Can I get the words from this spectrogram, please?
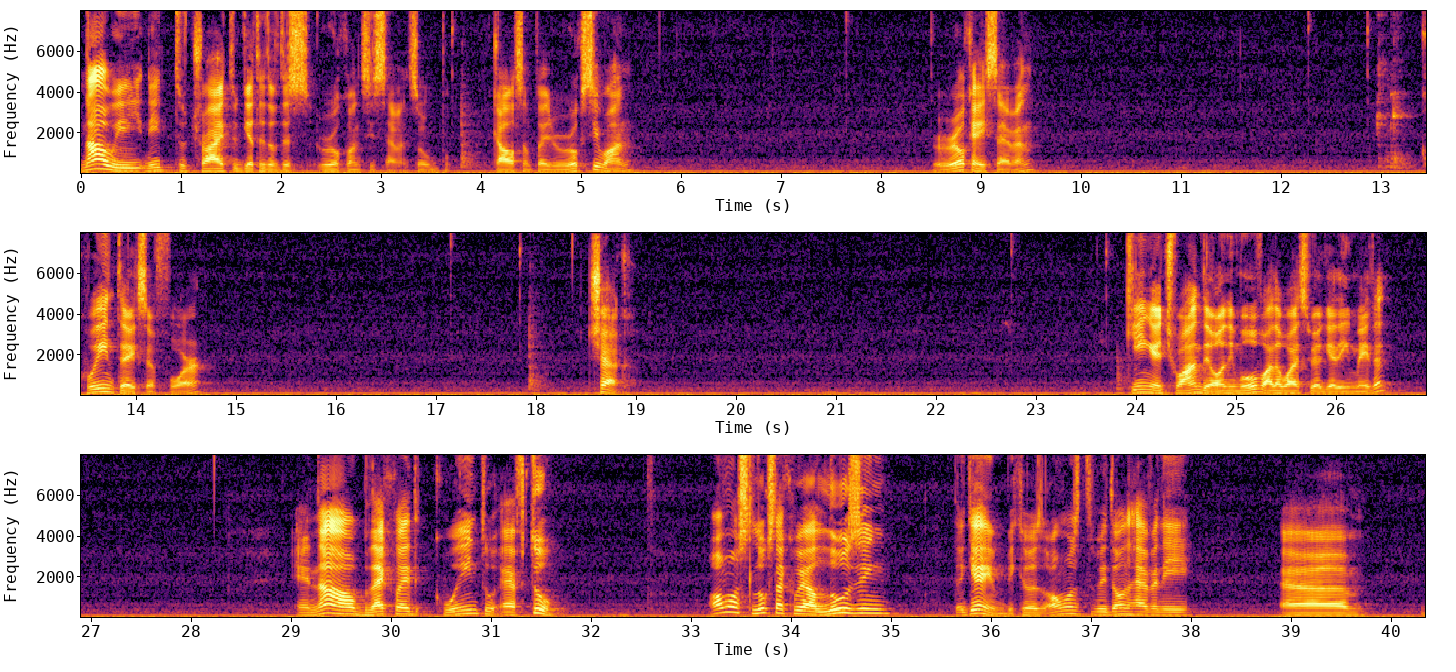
Now we need to try to get rid of this rook on c7. So Carlsen played rook c1, rook a7, queen takes f4, check. King h1, the only move, otherwise we are getting mated. And now black played queen to f2. Almost looks like we are losing the game because almost we don't have any um,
